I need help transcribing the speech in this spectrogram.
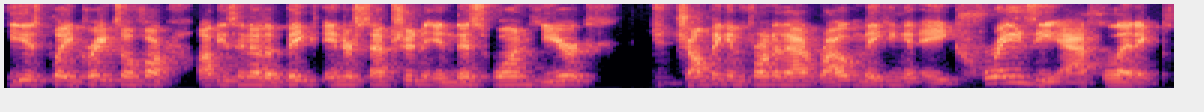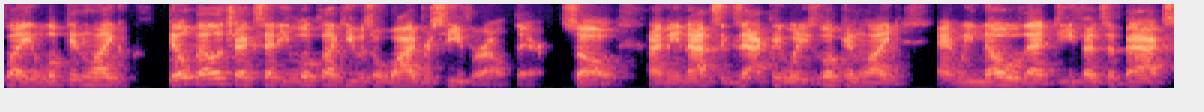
He has played great so far. Obviously, another big interception in this one here, jumping in front of that route, making a crazy athletic play, looking like Bill Belichick said he looked like he was a wide receiver out there. So, I mean, that's exactly what he's looking like. And we know that defensive backs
